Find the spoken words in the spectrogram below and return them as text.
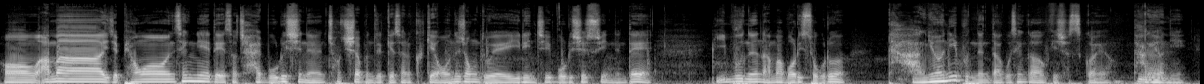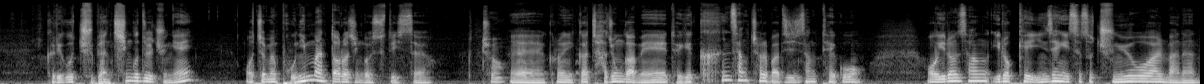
어 아마 이제 병원 생리에 대해서 잘 모르시는 청취자분들께서는 그게 어느 정도의 일인지 모르실 수 있는데 이분은 아마 머릿속으로 당연히 붙는다고 생각하고 계셨을 거예요. 당연히. 네. 그리고 주변 친구들 중에 어쩌면 본인만 떨어진 걸 수도 있어요. 그렇죠. 예, 그러니까 자존감에 되게 큰 상처를 받으신 상태고, 어, 이런 상, 이렇게 인생에 있어서 중요할 만한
